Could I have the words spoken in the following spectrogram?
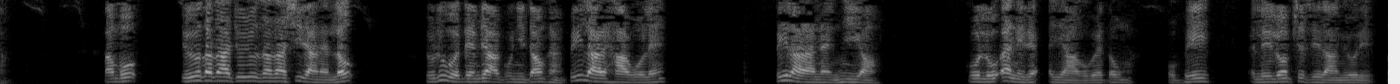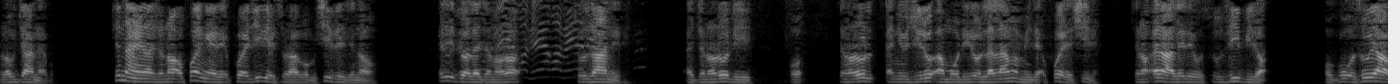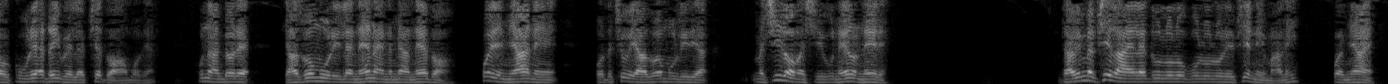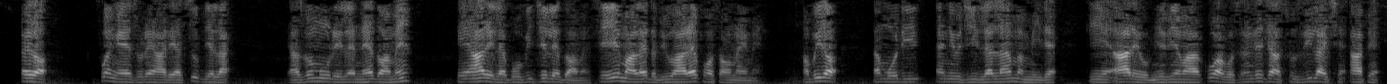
ပံဖို့ရိုးရိုးသားသားကြိုးကြိုးစားစားရှိတာနဲ့လို့လူလူကိုတင်ပြအကူအညီတောင်းခံပေးလာတဲ့ဟာကိုလည်းပေးလာတာနဲ့ညီအောင်ကိုလိုအပ်နေတဲ့အရာကိုပဲသုံးပါဟိုဘေးအလေလွန်ဖြစ်စေတာမျိုးတွေမလုပ်ကြနဲ့ပေါ့ဖြစ်နိုင်ရင်တော့ကျွန်တော်အဖွဲ့ငယ်တွေအဖွဲ့ကြီးတွေဆိုတာကိုမရှိသေးချင်တော့အဲ့ဒီတော့လဲကျွန်တော်တို့စူးစမ်းနေတယ်အဲကျွန်တော်တို့ဒီဟို ကျွန်တော်တို့ NUG တို့ MOD တို့လက်လန်းမမီတဲ့အဖွဲ့တွေရှိတယ်ကျွန်တော်အဲ့ဒါလေးတွေကိုစူးစီးပြီးတော့ဟိုကိုအစိုးရကိုကူတဲ့အတိတ်ပဲလဲဖြစ်သွားအောင်ပေါ့ဗျာခုနပြောတဲ့ရာဇဝတ်မှုတွေလည်းနဲနိုင်သမျှနဲသွားအဖွဲ့တွေများနေဟိုတချို့ရာဇဝတ်မှုလေးတွေကမရှိတော့မရှိဘူးနဲတော့နဲတယ်ဒါပေမဲ့ဖြစ်လာရင်လည်းတူလိုလိုကိုလိုလိုတွေဖြစ်နေမှာလေဖွဲ့များရင်အဲ့တော့ဖွဲ့ငယ်ဆိုတဲ့ဟာတွေကစုပြစ်လိုက်ရာဇဝတ်မှုတွေလည်းနဲသွားမယ်အင်အားတွေလည်းပိုပြီးကျစ်လက်သွားမယ်စီးရေးမှာလည်းတပြူဟာလည်းဖော်ဆောင်နိုင်မယ်နောက်ပြီးတော့ MOD NUG လက်လန်းမမီတဲ့ဒီအင်အားတွေကိုမြေပြင်မှာကိုယ့်အကိုစနစ်တကျစူးစီးလိုက်ခြင်းအပြင်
